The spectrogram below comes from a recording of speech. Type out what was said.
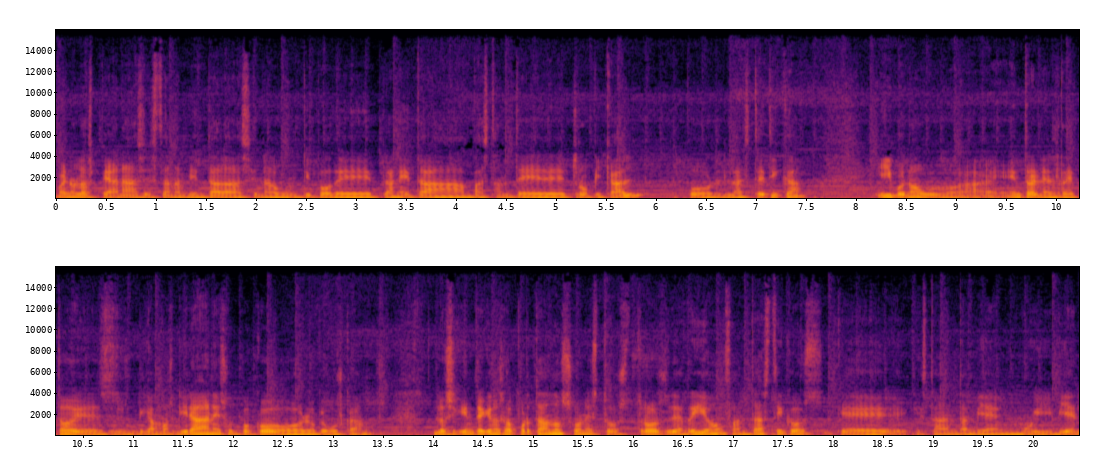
Bueno, las peanas están ambientadas en algún tipo de planeta bastante tropical por la estética y bueno, entra en el reto, es digamos Girán, es un poco lo que buscamos. Lo siguiente que nos ha aportado son estos trolls de río fantásticos que, que están también muy bien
